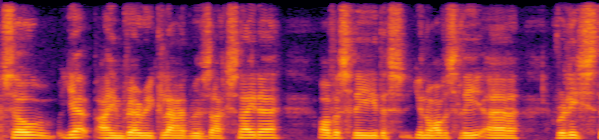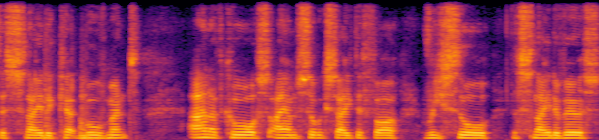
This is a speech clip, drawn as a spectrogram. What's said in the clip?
So, yep, I'm very glad with Zack Snyder. Obviously, this you know, obviously, uh, release the Snyder Cut movement. And of course, I am so excited for Restore the Snyderverse.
